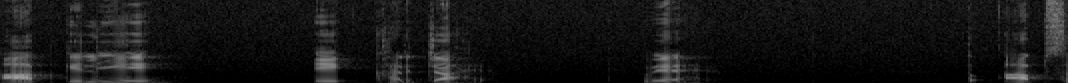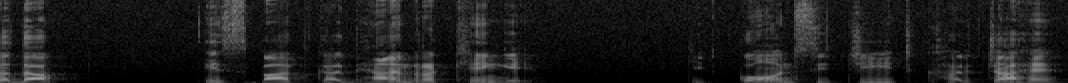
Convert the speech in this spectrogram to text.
आपके लिए एक खर्चा है, व्यय है। तो आप सदा इस बात का ध्यान रखेंगे कि कौन सी चीज़ खर्चा है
